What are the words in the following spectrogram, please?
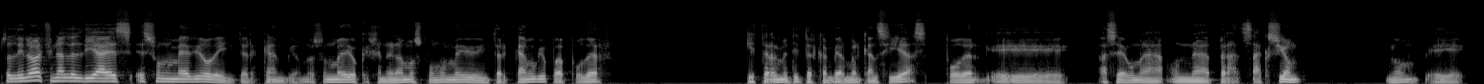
Pues el dinero al final del día es, es un medio de intercambio, no es un medio que generamos como un medio de intercambio para poder literalmente intercambiar mercancías, poder eh, hacer una, una transacción, ¿no? Eh,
